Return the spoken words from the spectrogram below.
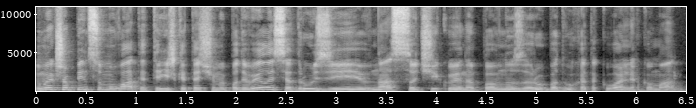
Тому, якщо підсумувати трішки те, що ми подивилися, друзі, в нас очікує, напевно, заруба двох атакувальних команд.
